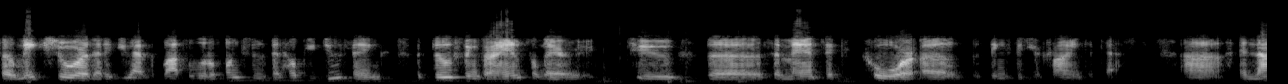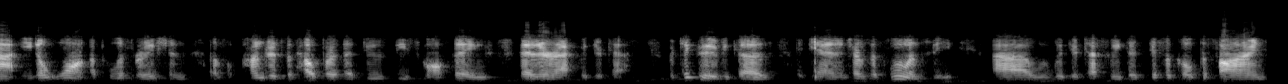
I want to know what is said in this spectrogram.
So make sure that if you have lots of little functions that help you do things, that those things are ancillary to the semantic core of the things that you're trying to test. Uh, and not, you don't want a proliferation of hundreds of helpers that do these small things that interact with your test. Particularly because, again, in terms of fluency, uh, with your test suite, they're difficult to find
